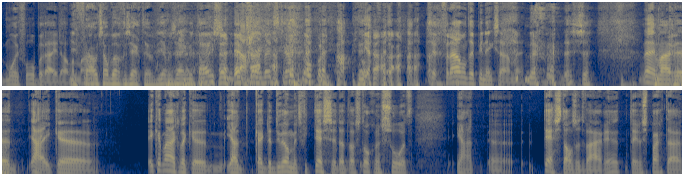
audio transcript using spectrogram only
mooi voorbereiden allemaal. vrouw zou wel gezegd hebben, ja, we zijn weer thuis. ja. wedstrijd op. Ja. Ik zeg, vanavond heb je niks aan me. Dus, nee, maar ja, ik, ik heb eigenlijk... ja, kijk, dat duel met Vitesse, dat was toch een soort ja, test als het ware. Tegen Sparta,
